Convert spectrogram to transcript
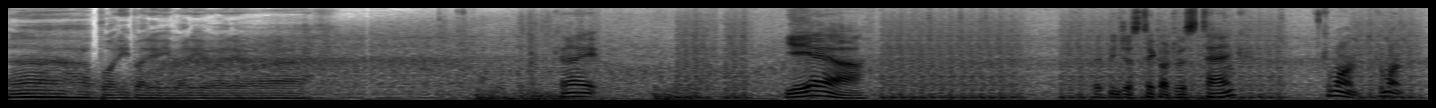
Ah, buddy, buddy, buddy, buddy. Uh. Can I... Yeah! Let me just take out this tank. Come on, come on.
